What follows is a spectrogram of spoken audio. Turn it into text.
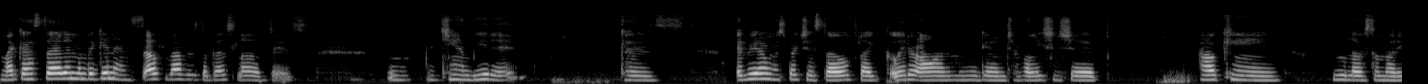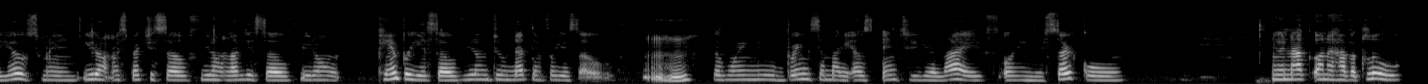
like I said in the beginning, self-love is the best love. There's you can't beat it. Cuz if you don't respect yourself, like later on when you get into a relationship, how can you love somebody else when you don't respect yourself, you don't love yourself, you don't pamper yourself, you don't do nothing for yourself. Mm-hmm. So when you bring somebody else into your life or in your circle, you're not gonna have a clue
